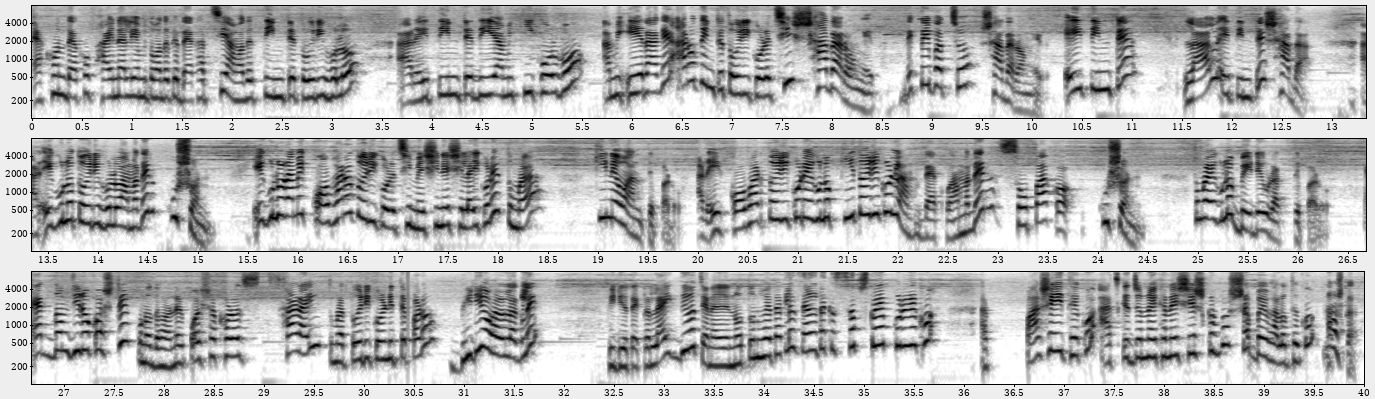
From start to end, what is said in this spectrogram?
এখন দেখো ফাইনালি আমি তোমাদেরকে দেখাচ্ছি, আমাদের তিনটে তৈরি হলো। আর এই তিনটে দিয়ে আমি কি করব? আমি এর আগে আরও তিনটে তৈরি করেছি সাদা রঙের। দেখতেই পাচ্ছ, সাদা রঙের। এই তিনটে লাল, এই তিনটে সাদা। আর এগুলো তৈরি হলো আমাদের কুশন। এগুলোর আমি কভারও তৈরি করেছি মেশিনে সেলাই করে তোমরা কিনেও আনতে পারো। আর এই কভার তৈরি করে এগুলো কি তৈরি করলাম? দেখো, আমাদের সোফা কুশন। তোমরা এগুলো বেডেও রাখতে পারো। একদম জিরো কষ্টে কোনো ধরনের পয়সা খরচ ছাড়াই তোমরা তৈরি করে নিতে পারো। ভিডিও ভালো লাগলে ভিডিওতে একটা লাইক দিও, চ্যানেলে নতুন হয়ে থাকলে চ্যানেলটাকে সাবস্ক্রাইব করে রেখো। আর পাশেই থেকো। আজকের জন্য এখানে শেষ করব। সবাই ভালো থেকো। নমস্কার।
